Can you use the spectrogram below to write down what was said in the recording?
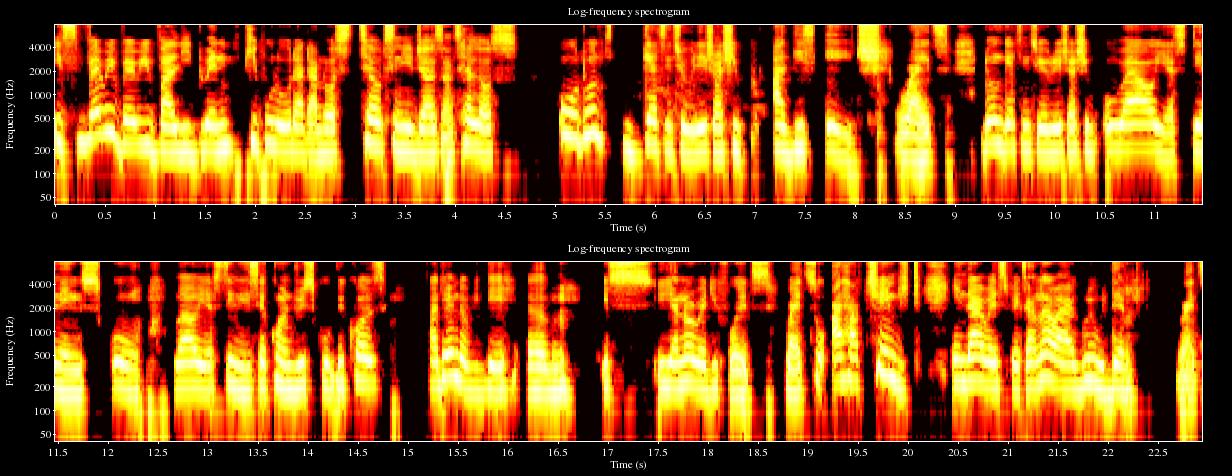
it's very, very valid when people older than us tell teenagers and tell us oh don't get into a relationship at this age right? Don't get into a relationship while you're still in school while you're still in secondary school because at the end of the day um it's you're not ready for it right? So i have changed in that respect and now i agree with them right?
